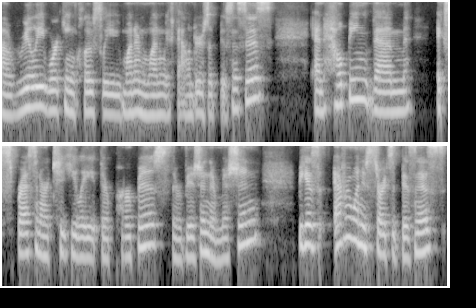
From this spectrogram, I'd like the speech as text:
uh, really working closely one on one with founders of businesses and helping them express and articulate their purpose, their vision, their mission. Because everyone who starts a business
